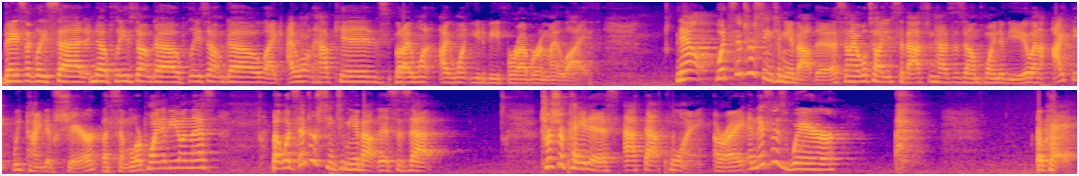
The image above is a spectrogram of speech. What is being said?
basically said, no, please don't go, please don't go, like, I won't have kids, but I want, I want you to be forever in my life. Now, what's interesting to me about this, and I will tell you, Sebastian has his own point of view, and I think we kind of share a similar point of view in this, but what's interesting to me about this is that Trisha Paytas at that point, all right? And this is where, okay,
